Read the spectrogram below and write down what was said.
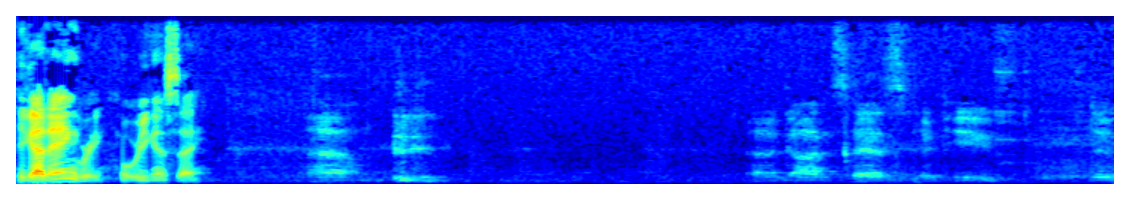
He got angry. What were you going to say? Um, uh, God says, if you do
